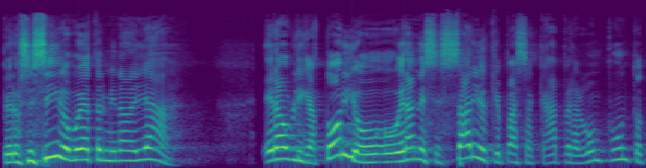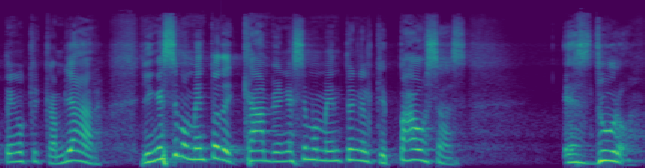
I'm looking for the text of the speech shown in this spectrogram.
Pero si sigo, voy a terminar allá. Era obligatorio o era necesario que pase acá, pero algún punto tengo que cambiar. Y en ese momento de cambio, en ese momento en el que pausas, es duro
